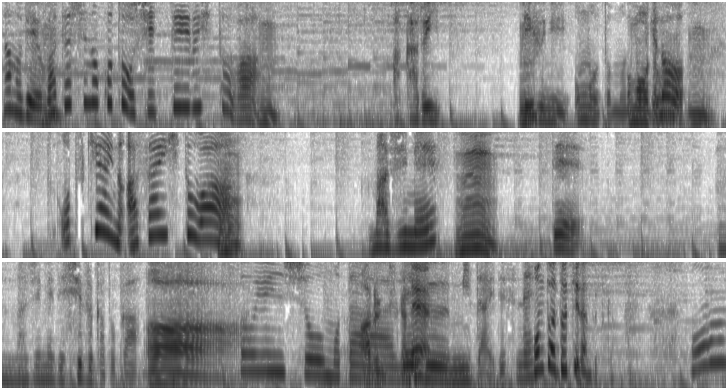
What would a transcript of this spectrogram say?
なので、うん、私のことを知っている人は、うん、明るいっていうふうに思うと思うんですけど、うん、お付き合いの浅い人は、真面目で、うん、真面目で静かとかそういう印象を持たれるみたいですね、ね、本当はどっちなんですか？本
